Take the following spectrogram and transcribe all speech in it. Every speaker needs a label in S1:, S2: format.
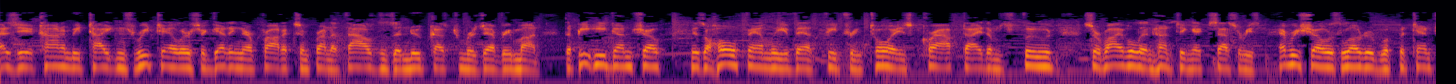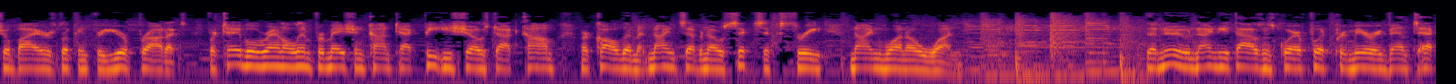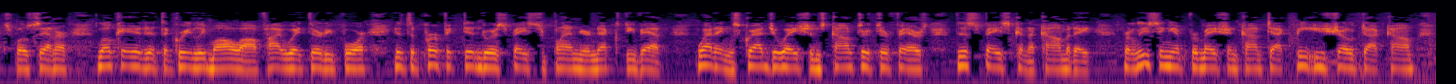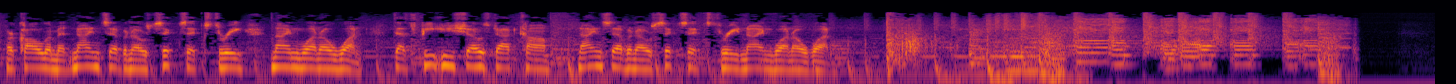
S1: As the economy tightens, retailers are getting their products in front of thousands of new customers every month. The PE Gun Show is a whole family event featuring toys, craft items, food, survival, and hunting accessories. Every show is loaded with potential buyers looking for your products. For table rental information, contact peshows.com or call them at 970 663 9101. The new 90,000 square foot Premier Events Expo Center, located at the Greeley Mall off Highway 34, is the perfect indoor space to plan your next event. Weddings, graduations, concerts, or fairs, this space can accommodate. For leasing information, contact peshows.com or call them at 970 663 9101. That's peshows.com, 970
